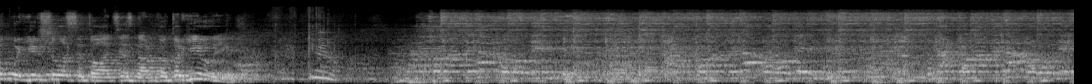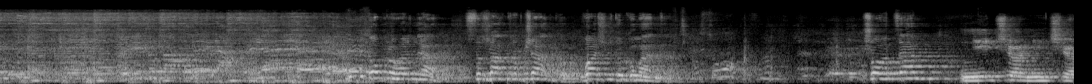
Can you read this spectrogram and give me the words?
Різко погіршила ситуація з наркоторгівлею. Доброго дня, сержант Рубченко, ваші документи. Що це? Нічого, нічого.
